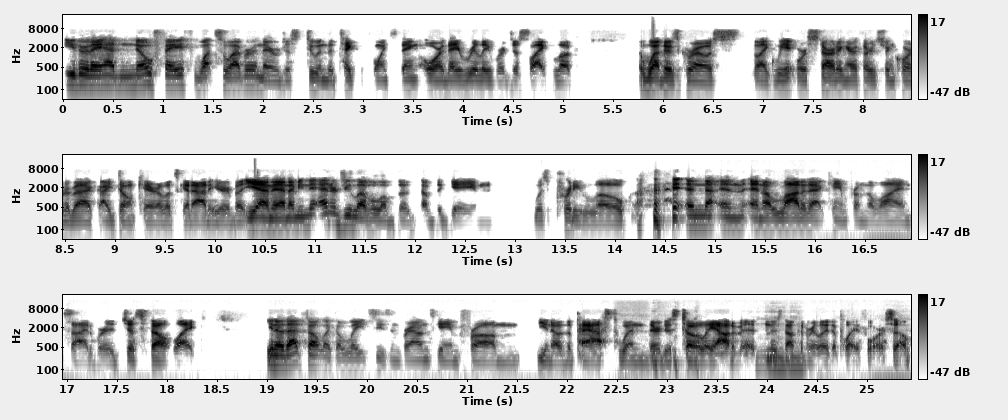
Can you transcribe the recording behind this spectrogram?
either they had no faith whatsoever and they were just doing the take the points thing, or they really were just like, look, the weather's gross. Like we we're starting our third string quarterback. I don't care. Let's get out of here. But yeah, man, I mean the energy level of the of the game was pretty low, and and and a lot of that came from the Lions side, where it just felt like, you know, that felt like a late season Browns game from you know the past when they're just totally out of it and there's mm-hmm. nothing really to play for. So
